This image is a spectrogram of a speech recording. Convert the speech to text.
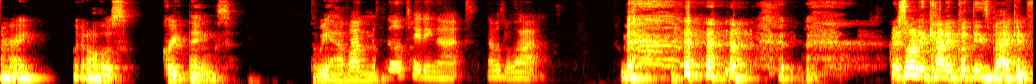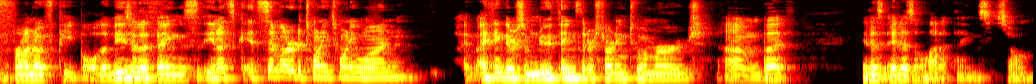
all right look at all those great things that we have Stop on Facilitating that. That was a lot. I just wanted to kind of put these back in front of people that these are the things, you know, it's it's similar to 2021. I, I think there's some new things that are starting to emerge, um, but it is it is a lot of things. So,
